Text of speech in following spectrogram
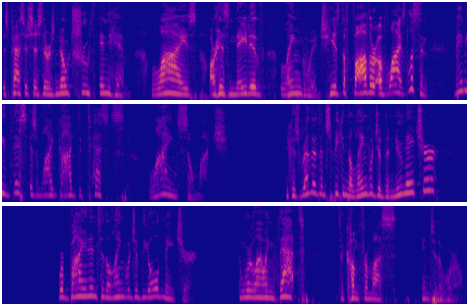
This passage says there is no truth in him. Lies are his native language. He is the father of lies. Listen, maybe this is why God detests lying so much. Because rather than speaking the language of the new nature, we're buying into the language of the old nature, and we're allowing that to come from us into the world.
